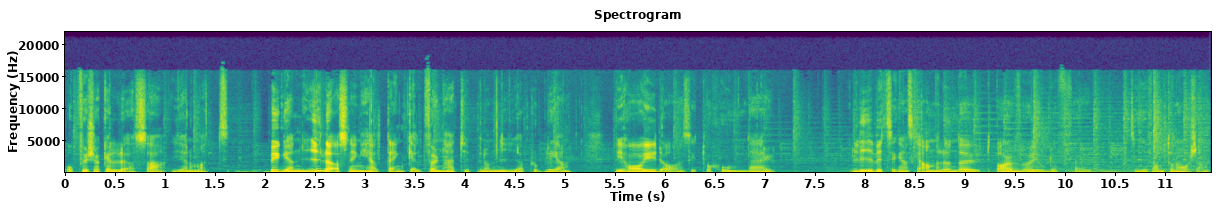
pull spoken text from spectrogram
och försöka lösa genom att bygga en ny lösning helt enkelt för den här typen av nya problem. Vi har ju idag en situation där livet ser ganska annorlunda ut bara mm. för vad det gjorde för 10-15 år sedan.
